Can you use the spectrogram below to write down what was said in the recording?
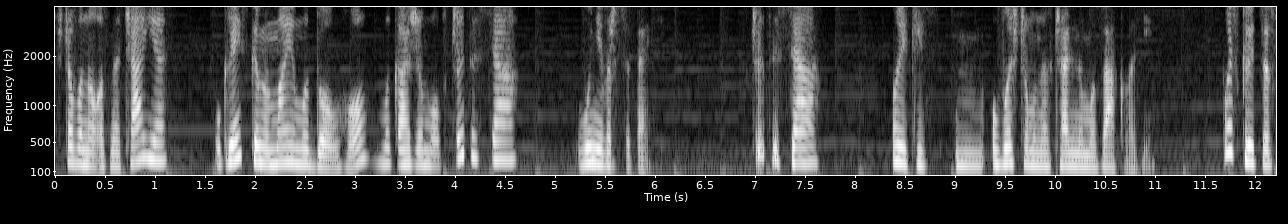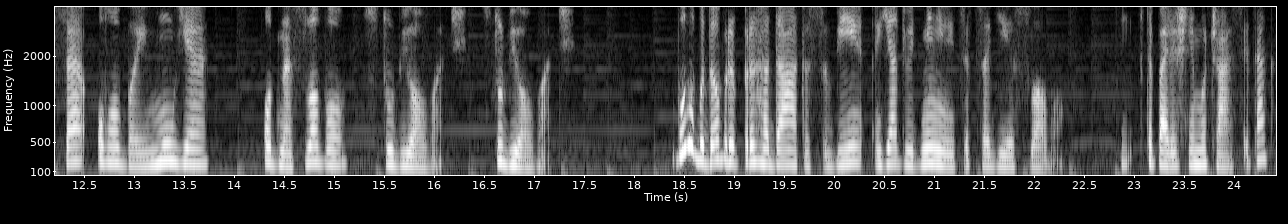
Що воно означає? Українською ми маємо довго. Ми кажемо вчитися в університеті, вчитися у якійсь у вищому навчальному закладі. Польською це все обіймує одне слово студіоwać. студіоwać. Було би добре пригадати собі, як відмінюється це дієслово в теперішньому часі, так?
